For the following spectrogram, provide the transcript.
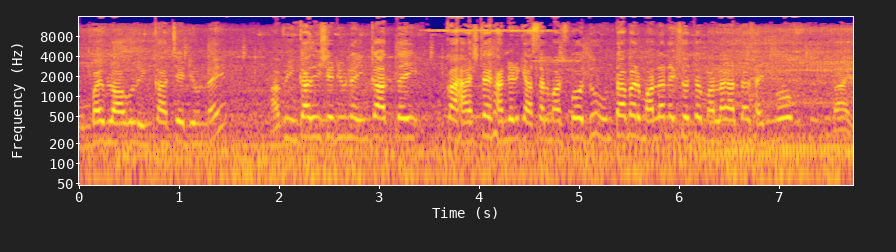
ముంబై బ్లాగులు ఇంకా వచ్చేటివి ఉన్నాయి. అవి ఇంకా తీసేటివి ఉన్నాయి ఇంకా వస్తాయి. ఒక హ్యాష్ ట్యాగ్ హండ్రెడ్కి అసలు మర్చిపోవద్దు. ఉంటా మరి మళ్ళీ నెక్స్ట్ అయితే మళ్ళీ కలుతా. సైన్ బాయ్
